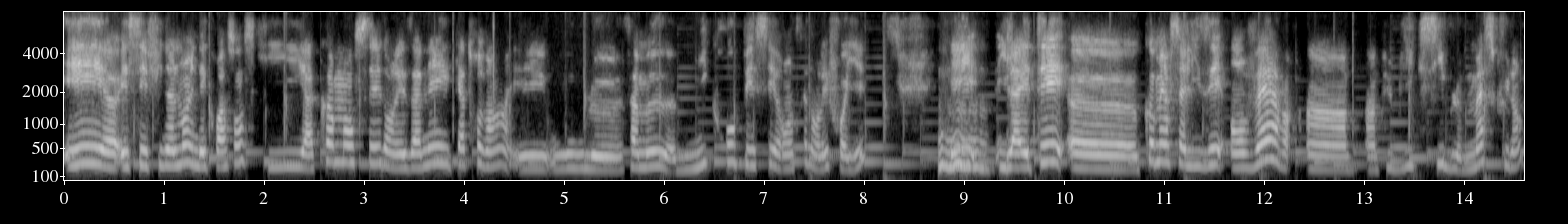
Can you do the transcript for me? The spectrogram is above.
et, et c'est finalement une décroissance qui a commencé dans les années 80 et où le fameux micro-PC est rentré dans les foyers. Et il a été commercialisé envers un, un public cible masculin.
